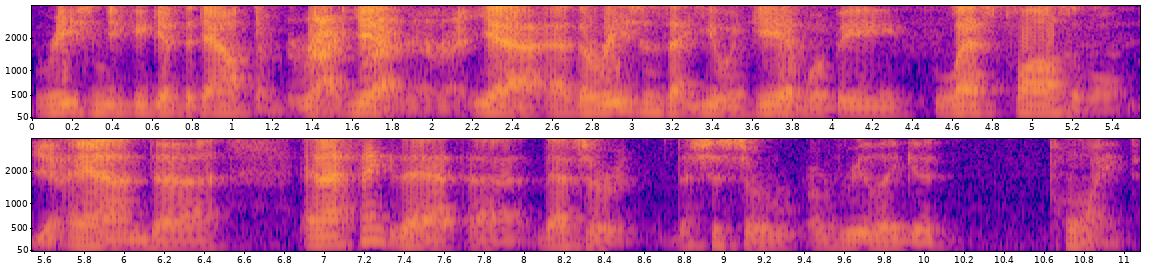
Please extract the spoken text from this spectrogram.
reason you could give to doubt them. Right, Yeah. right, right, right. Yeah. Uh, the reasons that you would give would be less plausible. Yes. And uh, and I think that uh, that's a that's just a, a really good point.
